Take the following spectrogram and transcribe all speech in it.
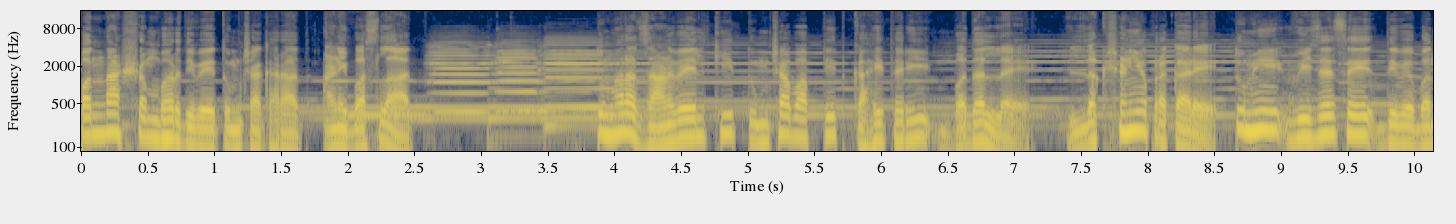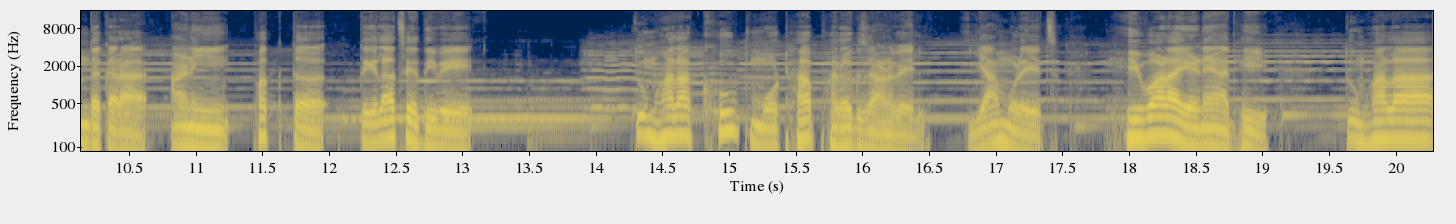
पन्नास शंभर दिवे तुमच्या घरात आणि बसलात तुम्हाला जाणवेल की तुमच्या बाबतीत काहीतरी बदललंय. लक्षणीय प्रकारे तुम्ही विजेचे दिवे बंद करा आणि फक्त तेलाचे दिवे तुम्हाला खूप मोठा फरक जाणवेल. यामुळेच हिवाळा येण्याआधी तुम्हाला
